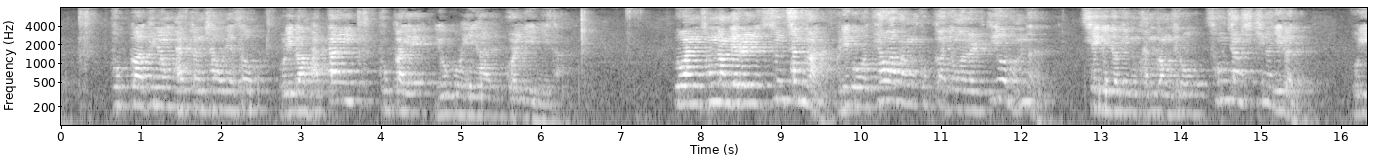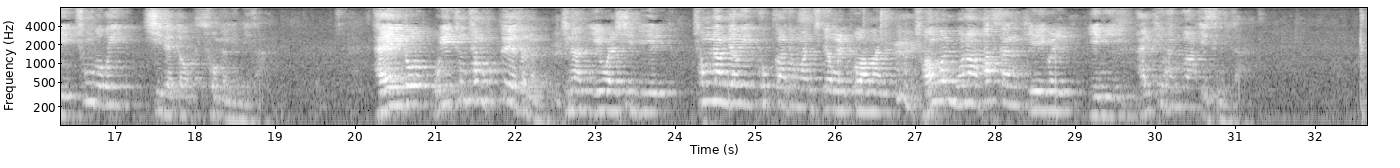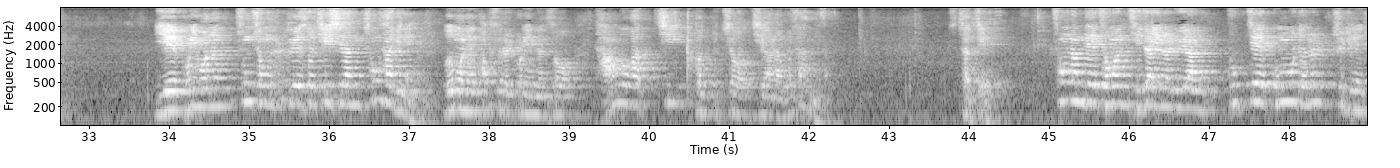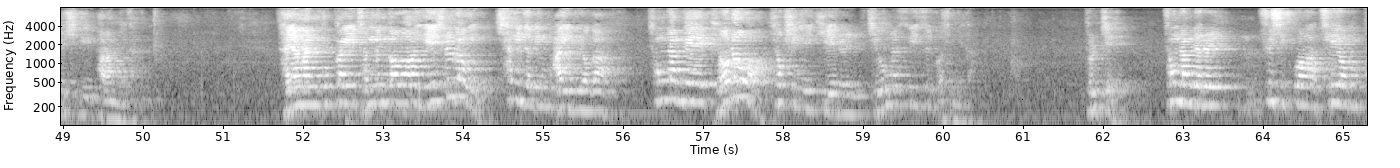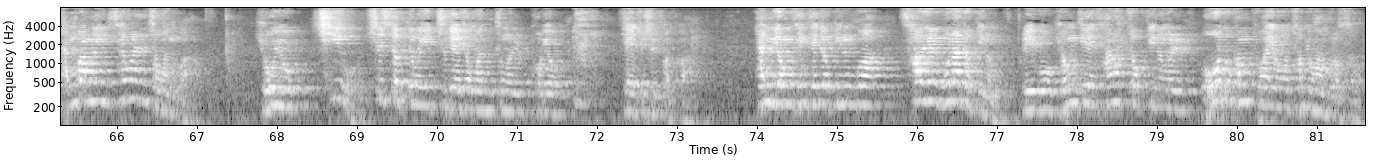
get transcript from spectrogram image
국가 균형 발전 차원에서 우리가 마땅히 국가에 요구해야 할 권리입니다. 또한 성남대를 순천만 그리고 태화강 국가정원을 뛰어넘는 세계적인 관광지로 성장시키는 일은 우리 충북의 시대적 소명입니다. 다행히도 우리 충청북도에서는 지난 2월 12일 성남대의 국가정원 지정을 포함한 정원 문화 확산 계획을 이미 발표한 바 있습니다. 이에 본의원은 충청북도에서 제시한 청사진에 응원의 박수를 보내면서 다음과 같이 덧붙여 제안하고자 합니다. 첫째, 성남대 정원 디자인을 위한 국제 공모전을 추진해 주시기 바랍니다. 다양한 국가의 전문가와 예술가의 창의적인 아이디어가 성남대의 변화와 혁신의 기회를 제공할 수 있을 것입니다. 둘째, 성남대를 휴식과 체험, 관광의 생활 정원과 교육, 치유, 실습 등의 주제 정원 등을 고려해 주실 것과 환경 생태적 기능과 사회 문화적 기능 그리고 경제 산업적 기능을 모두 검토하여 적용함으로써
